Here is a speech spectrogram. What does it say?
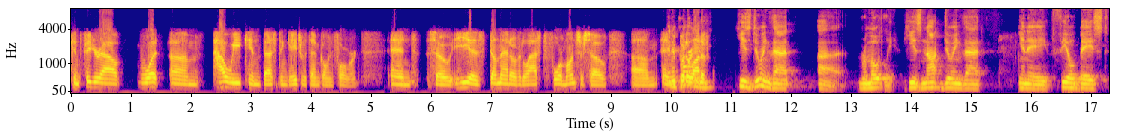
can figure out what um, how we can best engage with them going forward. And so he has done that over the last four months or so, um, and, and we put a lot of. He's doing that uh, remotely. He's not doing that in a field-based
